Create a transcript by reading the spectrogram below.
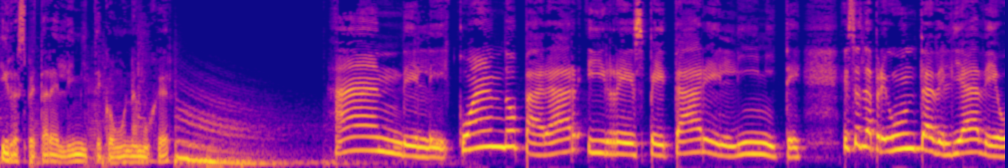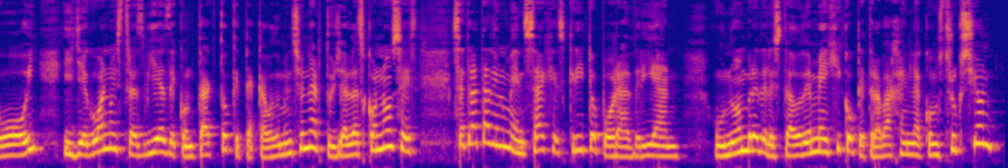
y respetar el límite con una mujer? Ándele, ¿cuándo parar y respetar el límite? Esta es la pregunta del día de hoy y llegó a nuestras vías de contacto que te acabo de mencionar, tú ya las conoces. Se trata de un mensaje escrito por Adrián, un hombre del Estado de México que trabaja en la construcción.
